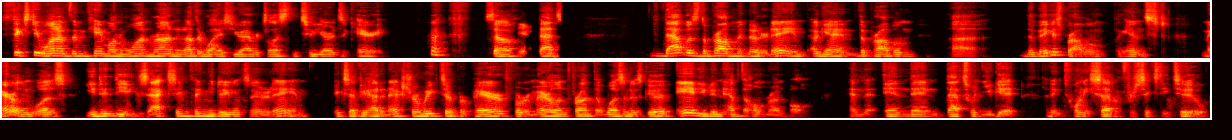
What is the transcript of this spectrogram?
61 of them came on one run, and otherwise you average less than two yards a carry. so yeah. that's that was the problem at Notre Dame. Again, the problem, uh, the biggest problem against Maryland was you did the exact same thing you did against Notre Dame, except you had an extra week to prepare for a Maryland front that wasn't as good, and you didn't have the home run ball. And and then that's when you get I think 27 for 62,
